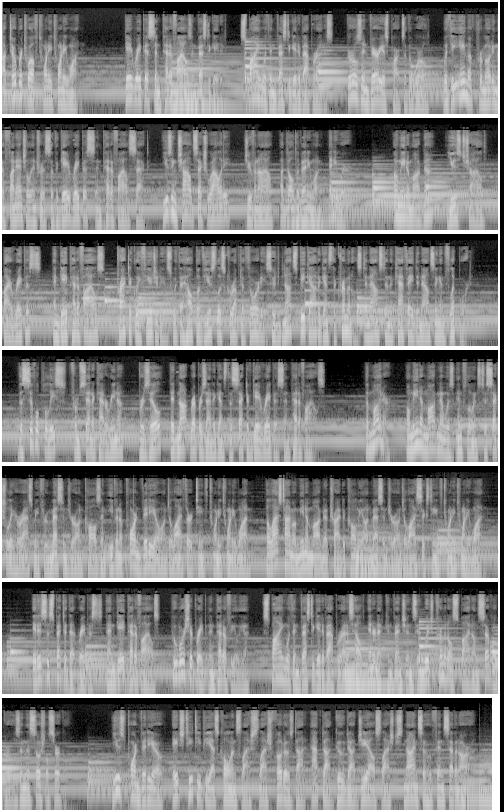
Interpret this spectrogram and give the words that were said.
October 12, 2021. Gay rapists and pedophiles investigated, spying with investigative apparatus, girls in various parts of the world, with the aim of promoting the financial interests of the gay rapists and pedophiles sect, using child sexuality, juvenile, adult of anyone, anywhere. Omena Magna, used child, by rapists, and gay pedophiles, practically fugitives with the help of useless corrupt authorities who did not speak out against the criminals denounced in the cafe denouncing and flipboard. The civil police, from Santa Catarina, Brazil, did not represent against the sect of gay rapists and pedophiles. The minor, Omena Magna was influenced to sexually harass me through Messenger on calls and even a porn video on July 13, 2021, the last time Omena Magna tried to call me on Messenger on July 16, 2021. It is suspected that rapists and gay pedophiles, who worship rape and pedophilia, spying with investigative apparatus held internet conventions in which criminals spied on several girls in this social circle. Used porn video, https colon slash slash photos.app.goo.gl slash 9 sahufin 7 ara.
